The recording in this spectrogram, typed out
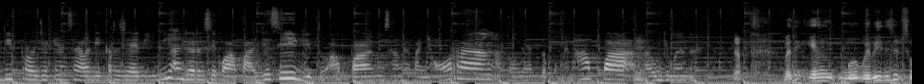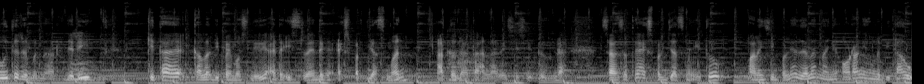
di proyek yang saya lagi kerjain ini ada risiko apa aja sih gitu? Apa misalnya tanya orang atau lihat dokumen apa atau gimana? Nah, berarti yang Bu Baby itu sebutnya sudah benar. Jadi kita kalau di PMO sendiri ada istilahnya dengan expert judgment atau data analisis itu. Nah, salah satunya expert judgment itu paling simpelnya adalah nanya orang yang lebih tahu.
